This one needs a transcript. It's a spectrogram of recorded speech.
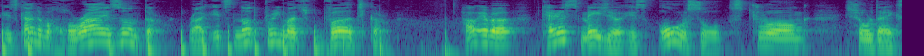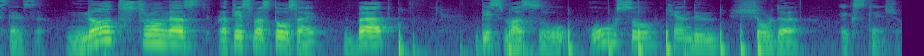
is kind of horizontal, right? It's not pretty much vertical. However, teres major is also strong shoulder extensor. Not strong as latissimus dorsi, but this muscle also can do shoulder extension.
